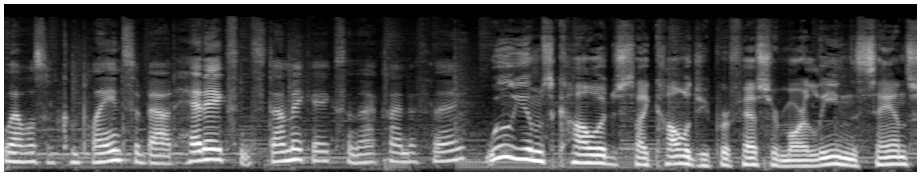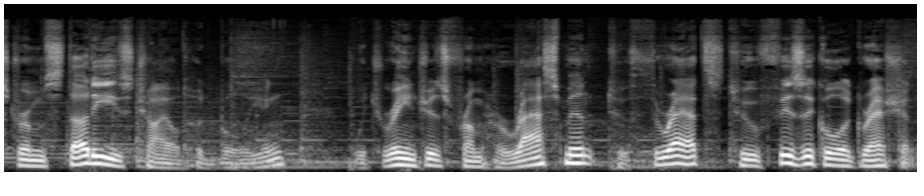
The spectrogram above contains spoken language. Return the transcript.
levels of complaints about headaches and stomach aches and that kind of thing. Williams College psychology professor Marlene Sandstrom studies childhood bullying, which ranges from harassment to threats to physical aggression.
